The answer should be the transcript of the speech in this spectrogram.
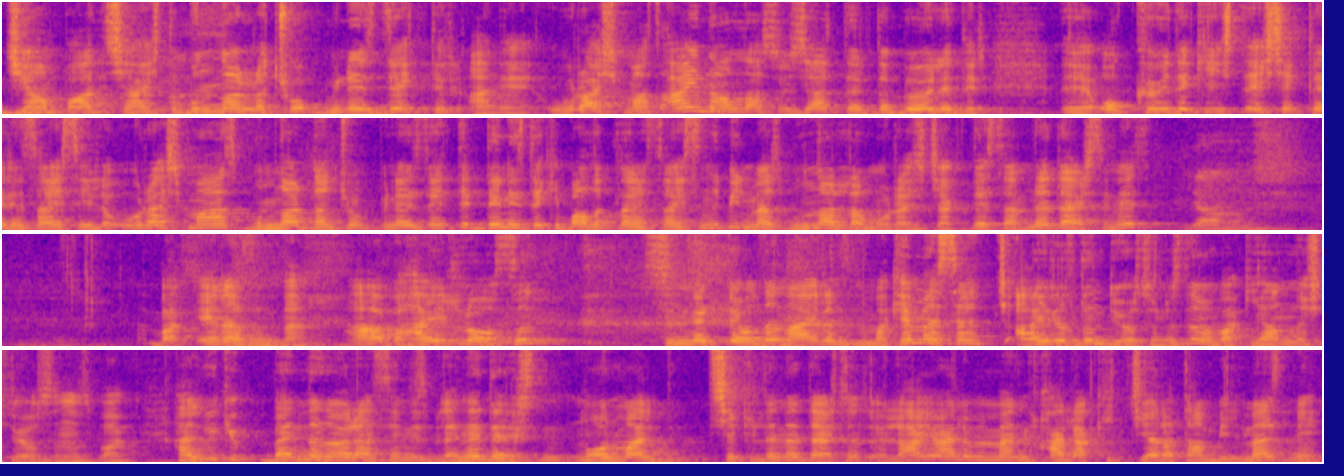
Cihan padişahı işte bunlarla çok münezzehtir. Hani uğraşmaz. Aynı Allah Süccahatleri de böyledir. Ee, o köydeki işte eşeklerin sayısıyla uğraşmaz. Bunlardan çok münezzehtir. Denizdeki balıkların sayısını bilmez. Bunlarla mı uğraşacak desem ne dersiniz? Yanlış. Bak en azından. Abi hayırlı olsun. Sünnetli yoldan ayrıldın. Bak hemen sen ayrıldın diyorsunuz değil mi? Bak yanlış diyorsunuz bak. Halbuki benden öğrenseniz bile ne dersin? Normal şekilde ne dersiniz? Öyle hayal men halak hiç yaratan bilmez mi?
